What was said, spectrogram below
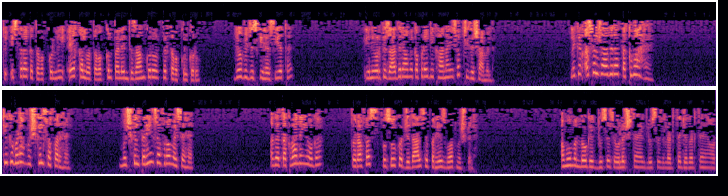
تو اس طرح کا توکل نہیں، ایک قلب و توکل، پہلے انتظام کرو اور پھر توکل کرو۔ جو بھی جس کی حیثیت ہے یعنی اور پھر زیادہ میں کپڑے بھی، کھانا، یہ سب چیزیں شامل ہیں۔ لیکن اصل زیادہ تکوا ہے، کیونکہ بڑا مشکل سفر ہے۔ مشکل ترین سفروں میں سے ہے۔ اگر تکوا نہیں ہوگا، تو رفس، فسوق اور جدال سے پرہیز بہت مشکل ہے۔ عموماً لوگ ایک دوسرے سے الجھتے ہیں، ایک دوسرے سے لڑتے جگڑتے ہیں اور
